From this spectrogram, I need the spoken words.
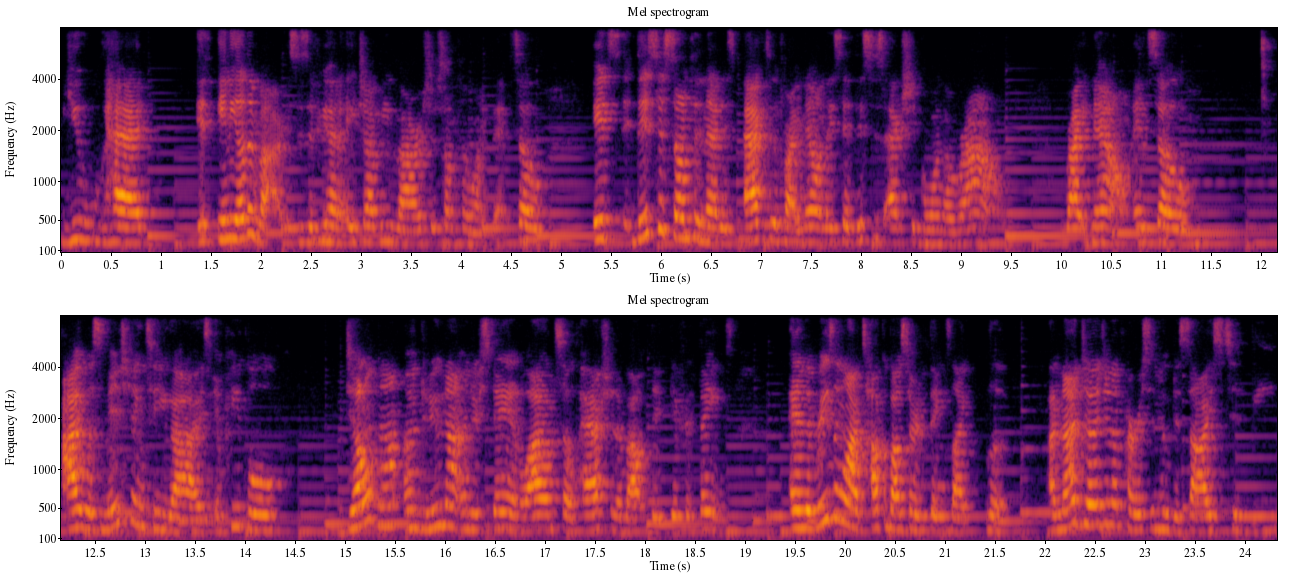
you had any other virus, as if you had an HIV virus or something like that. So it's this is something that is active right now. And they said this is actually going around right now. And so I was mentioning to you guys, and people don't not under, do not understand why I'm so passionate about the different things. And the reason why I talk about certain things, like, look, I'm not judging a person who decides to be,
